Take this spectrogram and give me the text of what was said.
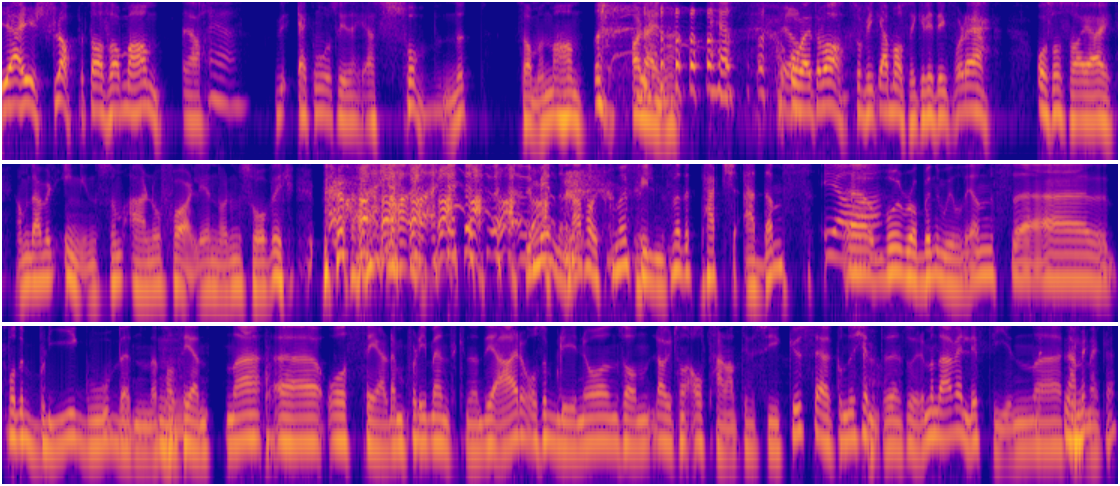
jeg slappet av sammen med han. Ja. Jeg kan godt si det. Jeg sovnet sammen med han. Aleine. Og vet du hva? Så fikk jeg masse kritikk for det. Og så sa jeg ja, men det er vel ingen som er noe farlige når de sover. Det minner meg faktisk om en film som heter Patch Adams. Ja. eh, hvor Robin Williams eh, på en måte blir god venn med pasientene eh, og ser dem for de menneskene de er. Og så blir han jo en sånn, lager sånn alternativsykehus. Jeg vet ikke om du kjenner til den historien, men det er en veldig fin eh, Nei, film. men egentlig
